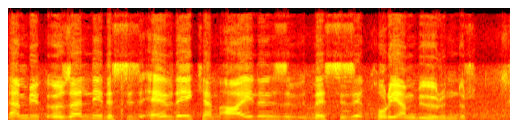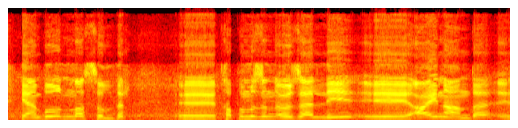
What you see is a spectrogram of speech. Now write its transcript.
En büyük özelliği de siz evdeyken ailenizi ve sizi koruyan bir üründür. Yani bu nasıldır? Ee, kapımızın özelliği e, aynı anda e,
